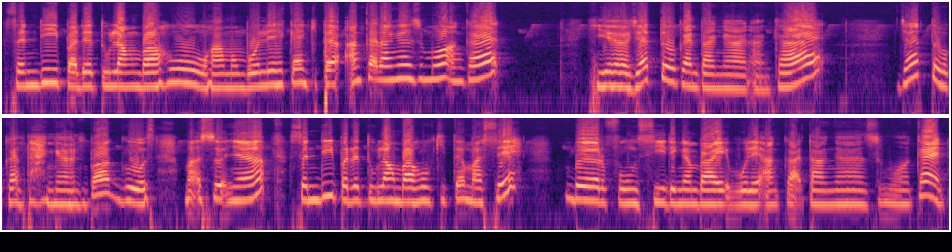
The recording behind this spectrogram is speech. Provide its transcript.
sendi pada tulang bahu. Ha, membolehkan kita angkat tangan semua. Angkat. Ya, jatuhkan tangan. Angkat jatuhkan tangan. Bagus. Maksudnya sendi pada tulang bahu kita masih berfungsi dengan baik. Boleh angkat tangan semua kan.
